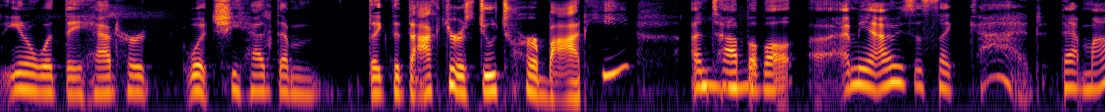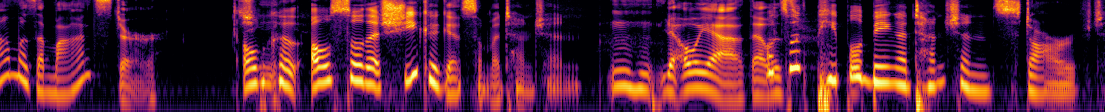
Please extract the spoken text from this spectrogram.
you know, what they had her, what she had them, like the doctors do to her body, on Mm-hmm. top of all. I mean, I was just like, God, that mom was a monster. Oh, 'cause- also that she could get some attention. hmm Yeah, oh yeah, that What's was with people being attention starved?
